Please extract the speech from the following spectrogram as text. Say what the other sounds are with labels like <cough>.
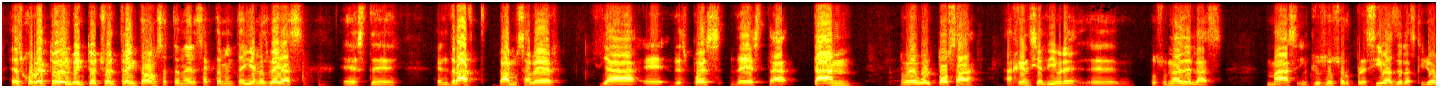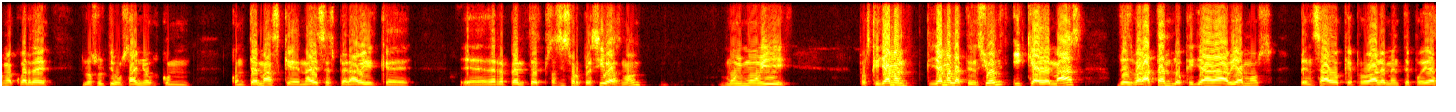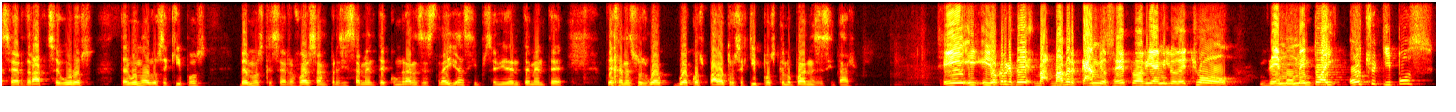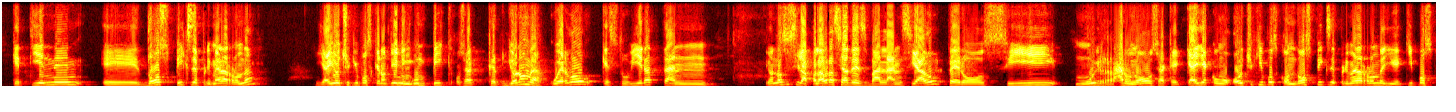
Es correcto, del 28 al 30 vamos a tener exactamente ahí en Las Vegas este, el draft. Vamos a ver ya eh, después de esta tan revoltosa agencia libre, eh, pues una de las más incluso sorpresivas de las que yo me acuerde en los últimos años con, con temas que nadie se esperaba y que eh, de repente, pues así sorpresivas, ¿no? Muy, muy, pues que llaman que llaman la atención y que además desbaratan lo que ya habíamos pensado que probablemente podía ser draft seguros de algunos de los equipos. Vemos que se refuerzan precisamente con grandes estrellas y pues evidentemente dejan esos huecos para otros equipos que lo puedan necesitar. Sí, y, yo creo que va, a haber cambios ¿eh? todavía, Emilio. De hecho, de momento hay ocho equipos que tienen eh, dos picks de primera ronda y hay ocho equipos que no tienen ningún pick. O sea, que yo no me acuerdo que estuviera tan. Yo no sé si la palabra sea desbalanceado, pero sí muy raro, ¿no? O sea, que, haya como ocho equipos con dos picks de primera ronda y equipos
